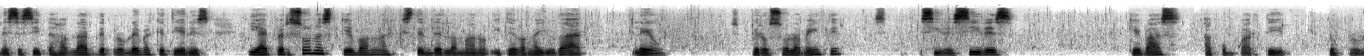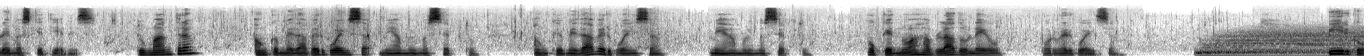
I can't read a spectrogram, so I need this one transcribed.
necesitas hablar de problemas que tienes y hay personas que van a extender la mano y te van a ayudar, Leo, pero solamente si decides que vas a compartir los problemas que tienes. Tu mantra, aunque me da vergüenza, me amo y me acepto. Aunque me da vergüenza, me amo y me acepto. Porque no has hablado, Leo, por vergüenza. Virgo,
